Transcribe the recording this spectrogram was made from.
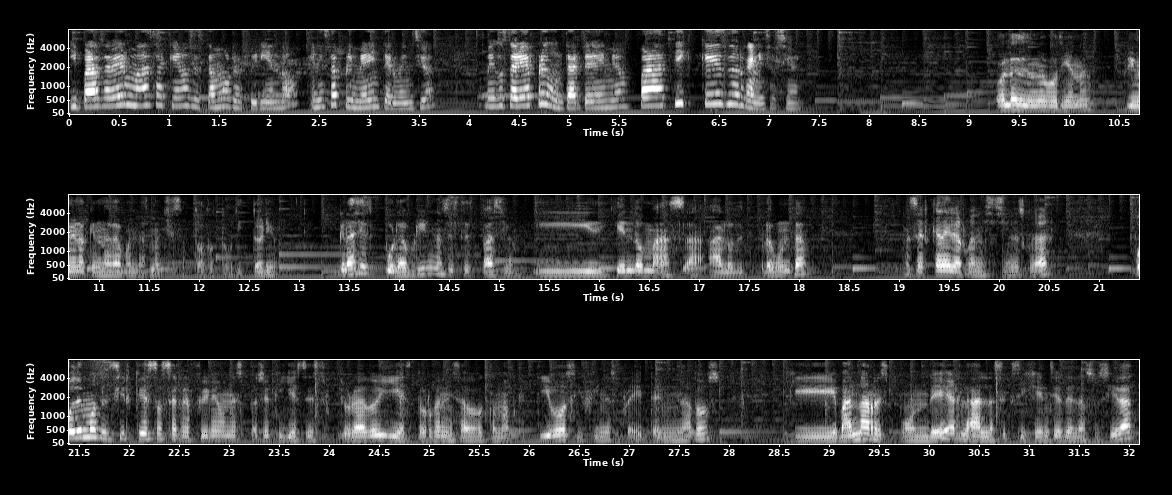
y para saber más a qué nos estamos refiriendo en esta primera intervención, me gustaría preguntarte, Demian, para ti, ¿qué es la organización? Hola de nuevo, Diana. Primero que nada, buenas noches a todo tu auditorio. Gracias por abrirnos este espacio y yendo más a, a lo de tu pregunta acerca de la organización escolar, podemos decir que esto se refiere a un espacio que ya está estructurado y está organizado con objetivos y fines predeterminados que van a responder a las exigencias de la sociedad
